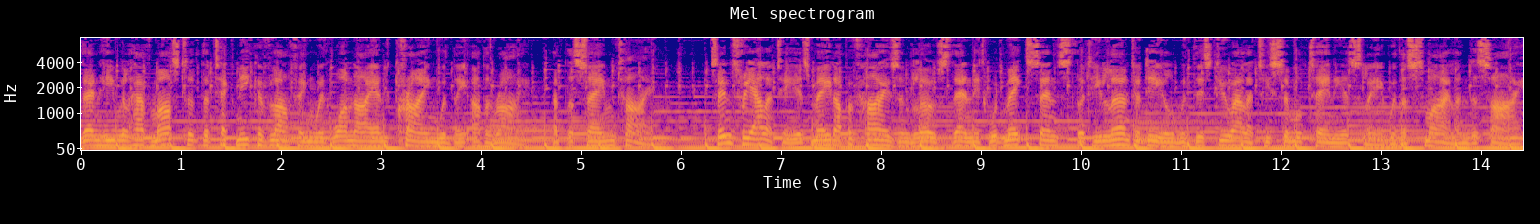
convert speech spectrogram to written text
then he will have mastered the technique of laughing with one eye and crying with the other eye, at the same time. Since reality is made up of highs and lows then it would make sense that he learn to deal with this duality simultaneously with a smile and a sigh.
